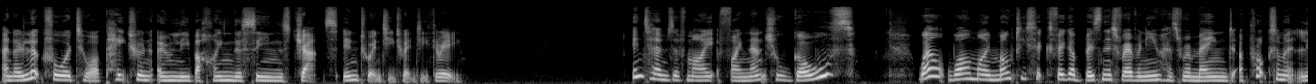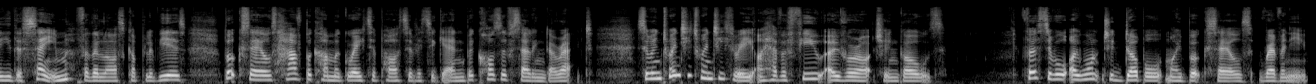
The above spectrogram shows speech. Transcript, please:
And I look forward to our patron only behind the scenes chats in 2023. In terms of my financial goals, well, while my multi six figure business revenue has remained approximately the same for the last couple of years, book sales have become a greater part of it again because of selling direct. So in 2023, I have a few overarching goals. First of all, I want to double my book sales revenue,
